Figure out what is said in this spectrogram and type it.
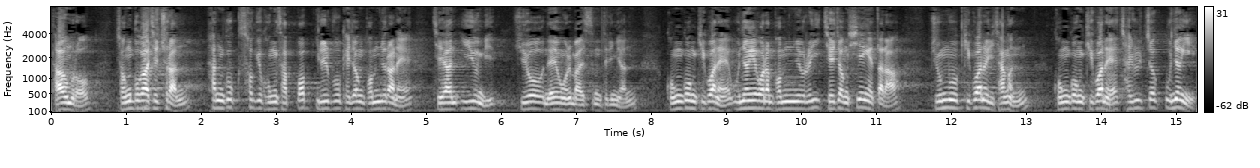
다음으로 정부가 제출한 한국석유공사법 일부 개정 법률안의 제안 이유 및 주요 내용을 말씀드리면 공공기관의 운영에 관한 법률의 제정 시행에 따라 주무기관의 장은 공공기관의 자율적 운영이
